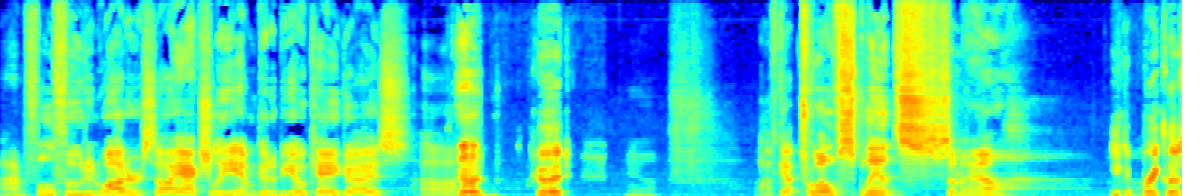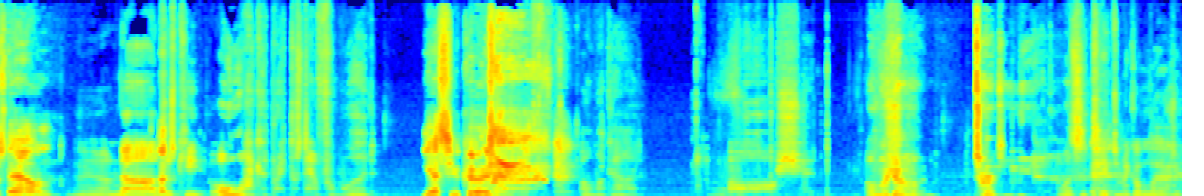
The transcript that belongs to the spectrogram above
I'm full food and water, so I actually am gonna be okay, guys. Uh, Good. Good. yeah. I've got 12 splints somehow. You could break those down. Yeah, no, I'll just keep. Oh, I could break those down for wood. Yes, you could. Oh my god. Oh shit. Oh my shit. god. Turkey. What's it take to make a ladder?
